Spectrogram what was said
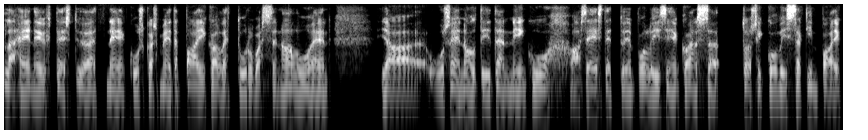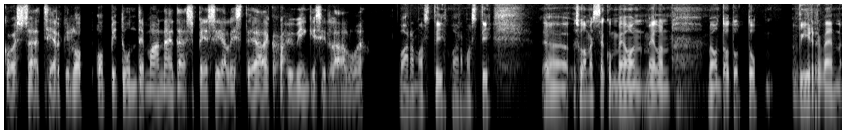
läheinen yhteistyö, että ne kuskas meitä paikalle, turvas sen alueen ja usein oltiin tämän niin kuin aseistettujen poliisien kanssa tosi kovissakin paikoissa, että siellä kyllä oppi tuntemaan näitä spesialisteja aika hyvinkin sillä alueella. Varmasti, varmasti. Suomessa kun me on, meillä on, me on totuttu virven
